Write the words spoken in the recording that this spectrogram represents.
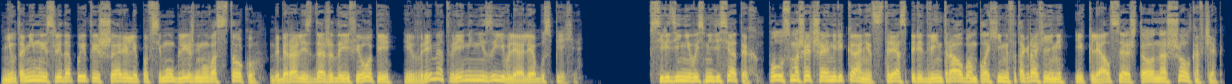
Неутомимые следопыты шарили по всему Ближнему Востоку, добирались даже до Эфиопии и время от времени заявляли об успехе. В середине 80-х полусумасшедший американец тряс перед Вейнтраубом плохими фотографиями и клялся, что нашел ковчег.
